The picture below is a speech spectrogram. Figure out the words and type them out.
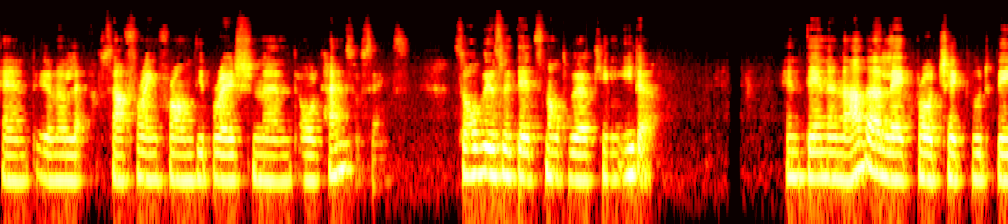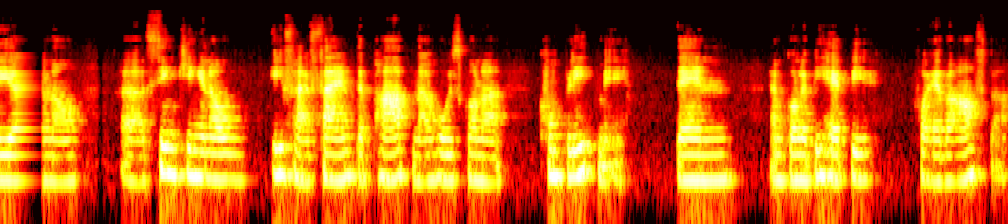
and you know, suffering from depression and all kinds of things. So obviously, that's not working either. And then another lack project would be, you know, uh, thinking, you know, if I find the partner who is gonna complete me, then I'm gonna be happy forever after.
